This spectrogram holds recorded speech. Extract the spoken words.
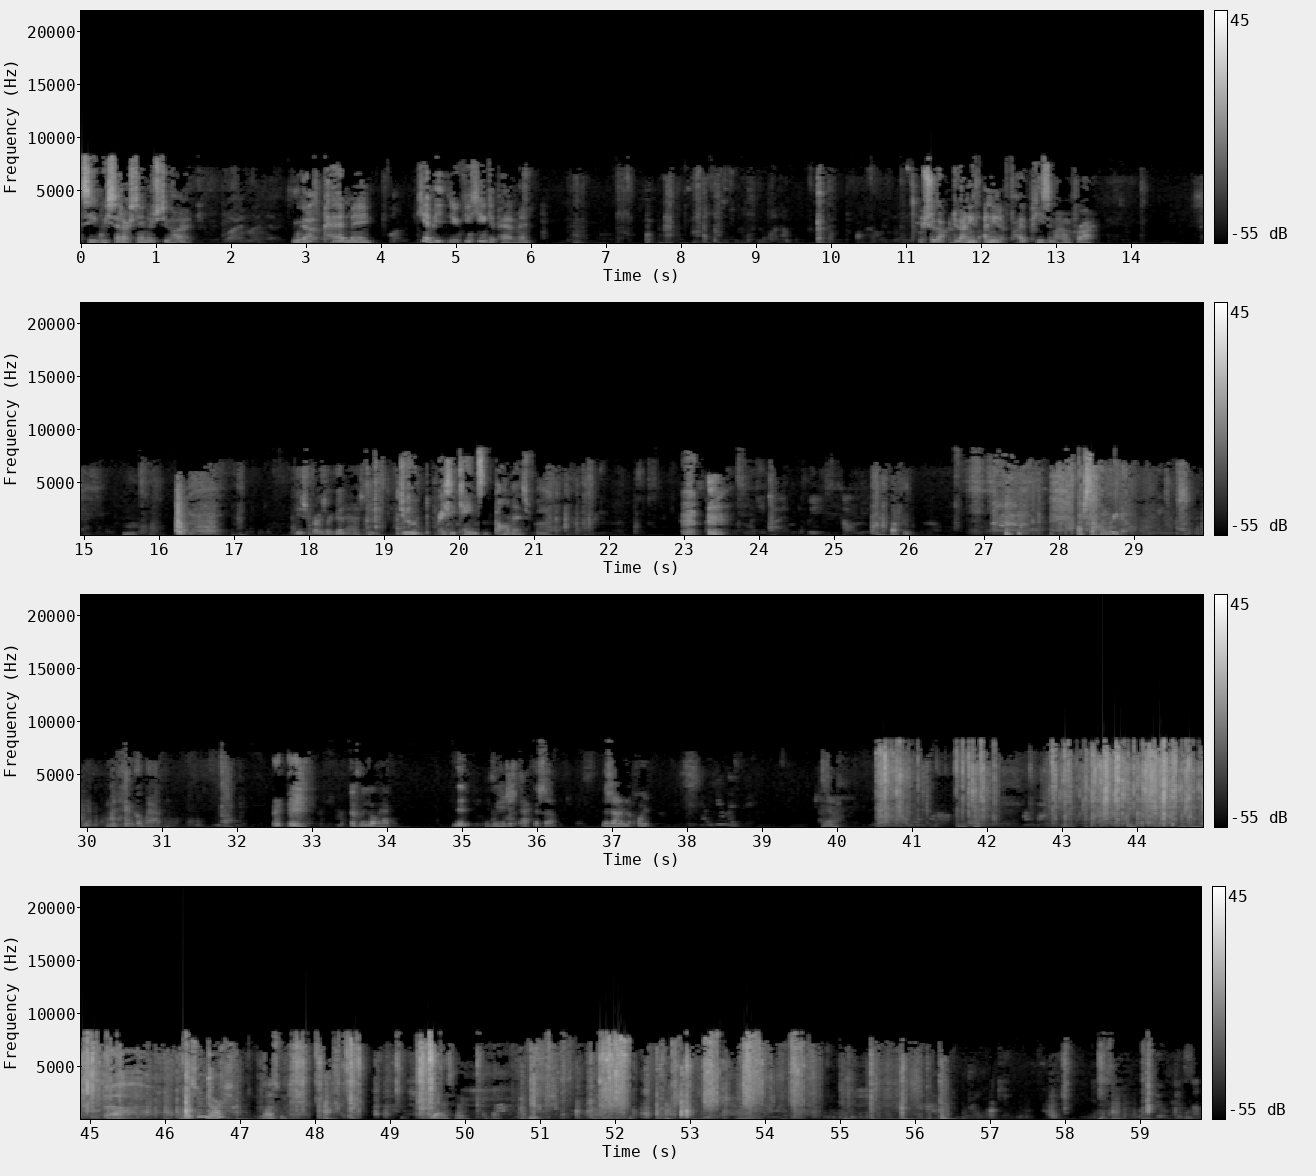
See, we set our standards too high. We got Padme. You can't be. You, you can't get Padme. We should have got. Dude, I need. I need a five piece of my own fry. These fries are good ass, dude. Dude, Raising Cane's bomb as fuck. Please tell me. Fuck you. I'm still hungry though. We can't go back. if we go back, th- we should just pack this up. There's not even a point. Yeah. Okay. This one yours? One. Yeah, that's mine. The fuck?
